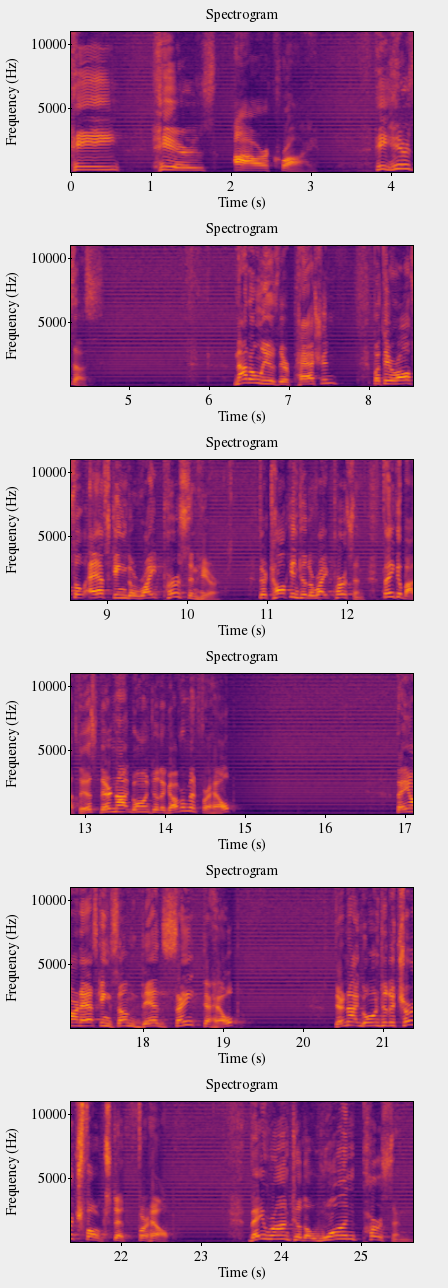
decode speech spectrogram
He hears our cry. He hears us. Not only is there passion, but they're also asking the right person here. They're talking to the right person. Think about this. They're not going to the government for help. They aren't asking some dead saint to help. They're not going to the church folks to, for help. They run to the one person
